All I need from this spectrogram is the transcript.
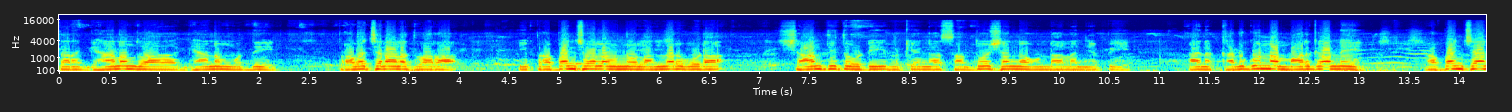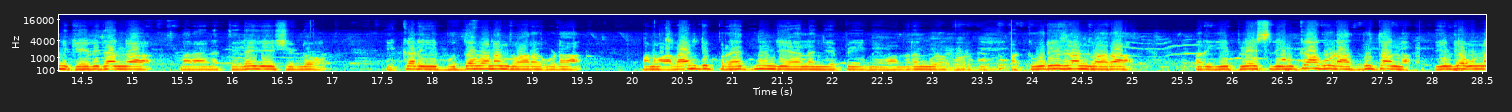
తన జ్ఞానం ద్వారా జ్ఞానం ముద్ది ప్రవచనాల ద్వారా ఈ ప్రపంచంలో ఉన్న వాళ్ళందరూ కూడా శాంతితోటి ముఖ్యంగా సంతోషంగా ఉండాలని చెప్పి ఆయన కనుగొన్న మార్గాన్ని ప్రపంచానికి ఏ విధంగా మరి ఆయన తెలియజేసిండో ఇక్కడ ఈ బుద్ధవనం ద్వారా కూడా మనం అలాంటి ప్రయత్నం చేయాలని చెప్పి మేము అందరం కూడా కోరుకుంటూ ఆ టూరిజం ద్వారా మరి ఈ ప్లేస్ ఇంకా కూడా అద్భుతంగా దీంట్లో ఉన్న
